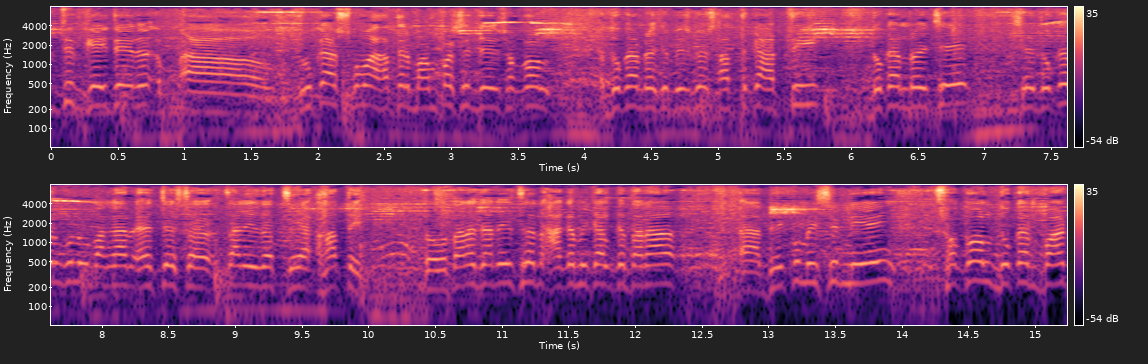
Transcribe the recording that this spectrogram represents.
মসজিদ গেটের ঢোকার সময় হাতের বাম পাশে যে সকল দোকান রয়েছে, বিশেষ করে সাত থেকে আটটি দোকান রয়েছে, সেই দোকানগুলো ভাঙার চেষ্টা চালিয়ে যাচ্ছে হাতে। তো তারা জানিয়েছেন, আগামীকালকে তারা ভেকু মেশিন নিয়েই সকল দোকানপাট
